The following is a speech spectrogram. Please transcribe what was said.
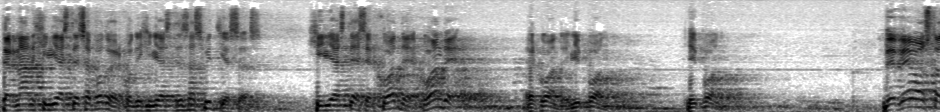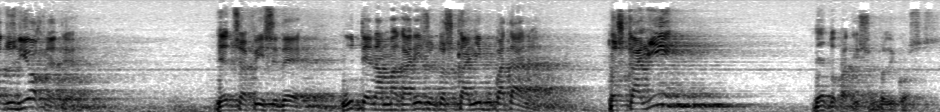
Περνάνε χιλιαστές από εδώ, έρχονται χιλιαστές στα σπίτια σας. Χιλιαστές ερχόνται, ερχόνται, ερχόνται. Λοιπόν, λοιπόν. Βεβαίως θα τους διώχνετε. Δεν τους αφήσετε ούτε να μαγαρίζουν το σκαλί που πατάνε. Το σκαλί δεν το πατήσουν το δικό σας.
